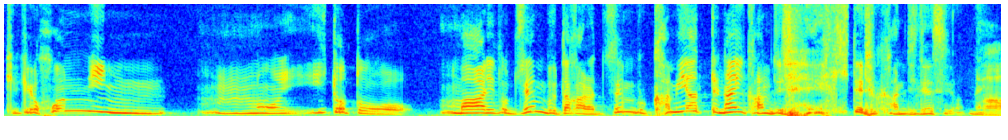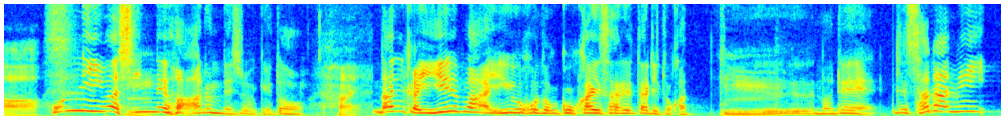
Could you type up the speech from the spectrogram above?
結局本人の意図と周りと全部だから全部噛み合ってない感じで来てる感じですよね。あ本人は信念はあるんでしょうけど、あはい。何か言えば言うほど誤解されたりとかっていうので,、でさらに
